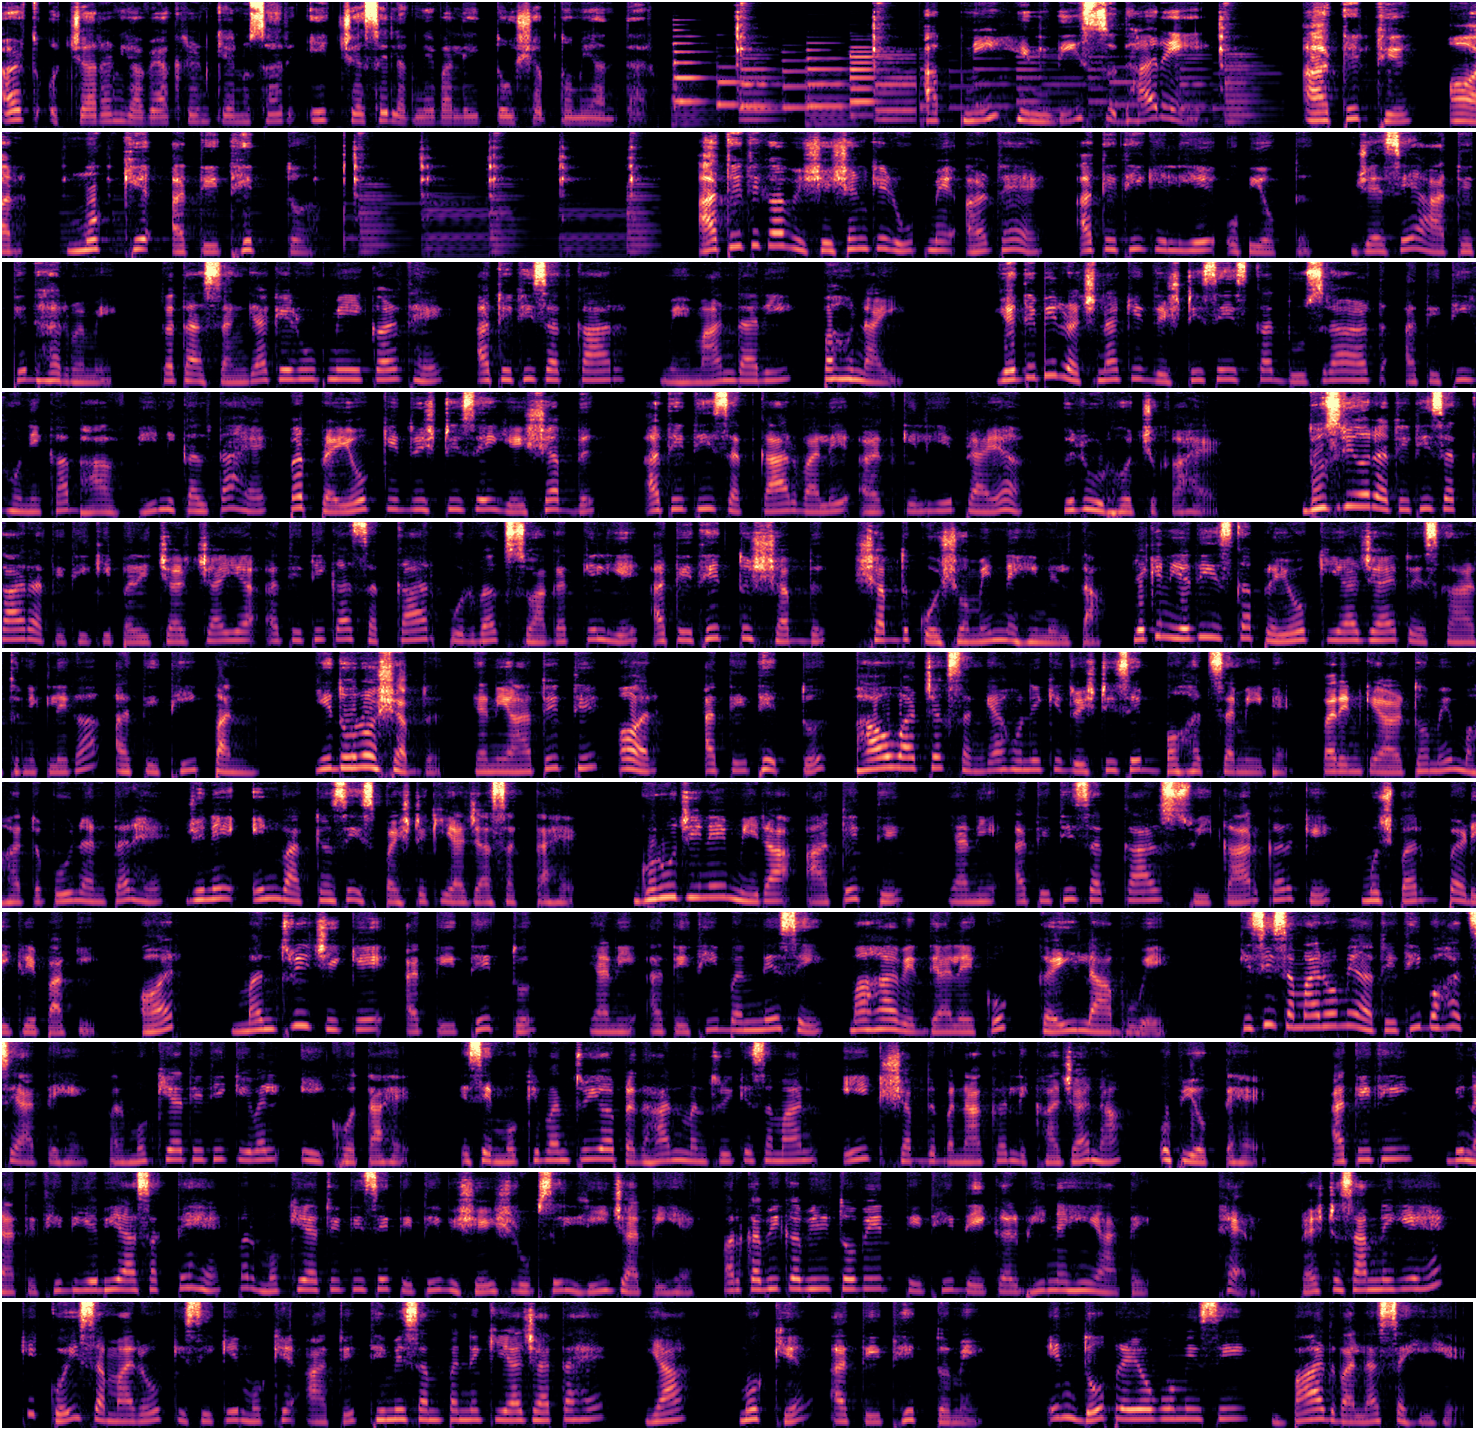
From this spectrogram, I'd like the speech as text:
अर्थ, उच्चारण या व्याकरण के अनुसार एक जैसे लगने वाले दो शब्दों में अंतर। अपनी हिंदी सुधारें। आतिथ्य और मुख्य अतिथित्व। आतिथ्य का विशेषण के रूप में अर्थ है अतिथि के लिए उपयुक्त, जैसे आतिथ्य धर्म में, तथा संज्ञा के रूप में एक अर्थ है अतिथि सत्कार, मेहमानदारी पहुनाई यद्यपि रचना की दृष्टि से इसका दूसरा अर्थ अतिथि होने का भाव भी निकलता है, पर प्रयोग की दृष्टि से ये शब्द अतिथि सत्कार वाले अर्थ के लिए प्रायः रूढ़ हो चुका है। दूसरी ओर अतिथि सत्कार, अतिथि की परिचर्चा या अतिथि का सत्कार पूर्वक स्वागत के लिए अतिथित्व शब्द शब्द कोशों में नहीं मिलता। लेकिन यदि इसका प्रयोग किया जाए तो इसका अर्थ निकलेगा अतिथिपन। ये दोनों शब्द, यानी आतिथ्य और अतिथित्व भाववाचक संज्ञा होने की दृष्टि से बहुत समीप है, पर इनके अर्थों में महत्वपूर्ण अंतर है, जिन्हें इन वाक्यों से स्पष्ट किया जा सकता है। गुरु जी ने मेरा आतिथ्य, यानी अतिथि सत्कार स्वीकार करके मुझ पर बड़ी कृपा की और मंत्री जी के अतिथित्व, यानी अतिथि बनने से महाविद्यालय को कई लाभ हुए। किसी समारोह में अतिथि बहुत से आते हैं, पर मुख्य अतिथि केवल एक होता है। इसे मुख्यमंत्री और प्रधानमंत्री के समान एक शब्द बनाकर लिखा जाना उपयुक्त है। अतिथि बिना तिथि दिए भी आ सकते हैं, पर मुख्य अतिथि से तिथि विशेष रूप से ली जाती है और कभी कभी तो वे तिथि देकर भी नहीं आते। खैर, प्रश्न सामने ये है कि कोई समारोह किसी के मुख्य आतिथ्य में संपन्न किया जाता है या मुख्य अतिथित्व में? इन दो प्रयोगों में से बाद वाला सही है।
